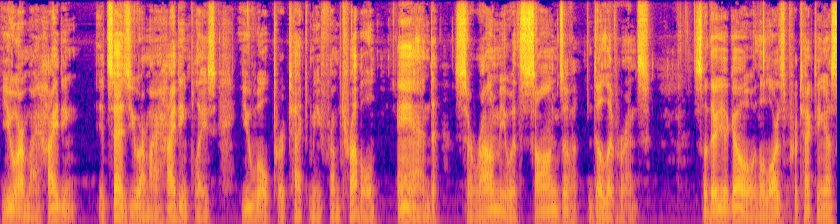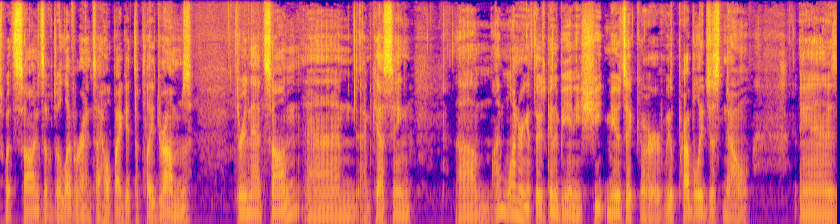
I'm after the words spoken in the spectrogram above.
"You are my hiding." It says, "You are my hiding place. You will protect me from trouble and." surround me with songs of deliverance. So there you go. The Lord's protecting us with songs of deliverance. I hope I get to play drums during that song. And I'm guessing, um, I'm wondering if there's going to be any sheet music, or we'll probably just know. And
